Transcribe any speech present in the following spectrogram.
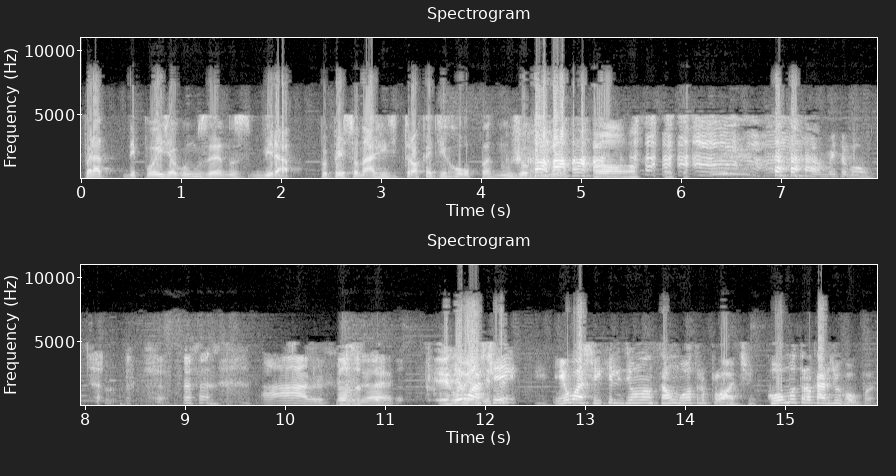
para depois de alguns anos virar por personagem de troca de roupa num joguinho. oh. Muito bom. Ah, meu filho. Nossa, é. eu, eu achei, eu achei que eles iam lançar um outro plot. Como trocar de roupa.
